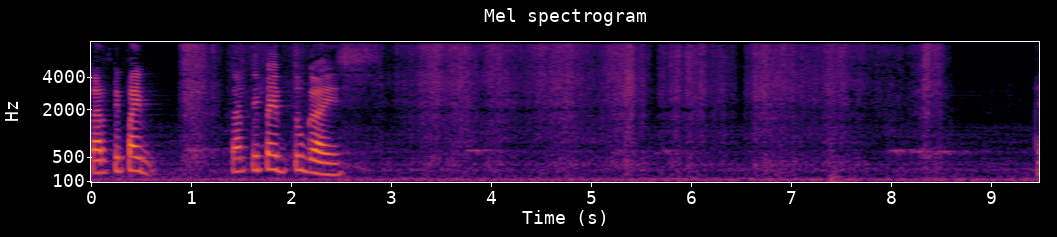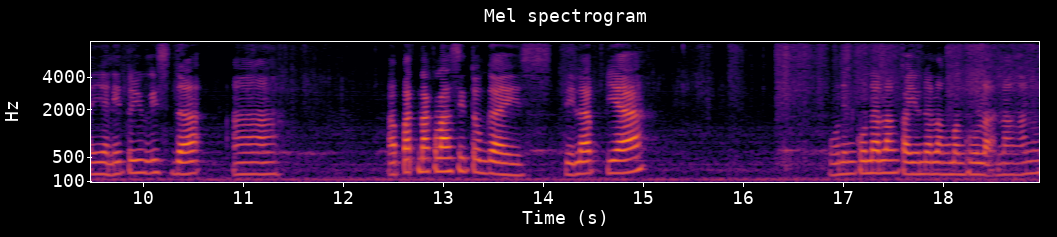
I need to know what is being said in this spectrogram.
35 35 to guys. Ayan, ito yung isda. Ah, apat na klase to guys. Tilapia. Kunin ko na lang, kayo na lang maghula ng ano.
